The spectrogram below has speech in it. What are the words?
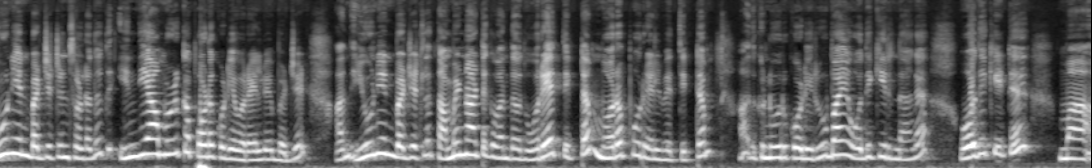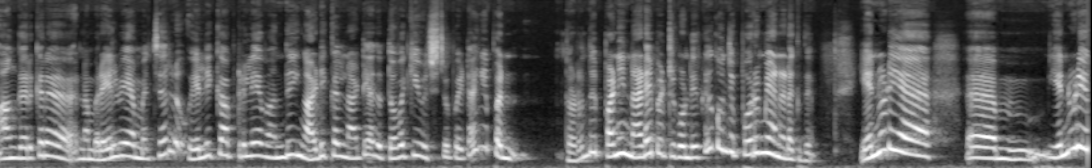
யூனியன் பட்ஜெட்டுன்னு சொல்கிறது இந்தியா முழுக்க போடக்கூடிய ஒரு ரயில்வே பட்ஜெட் அந்த யூனியன் பட்ஜெட்டில் தமிழ்நாட்டுக்கு வந்தது ஒரே திட்டம் மொரப்பூர் ரயில்வே திட்டம். அதுக்கு நூறு கோடி ரூபாய் ஒதுக்கியிருந்தாங்க. ஒதுக்கிட்டு ம அங்கே இருக்கிற நம்ம ரயில்வே அமைச்சர் ஹெலிகாப்டர்லேயே வந்து இங்கே அடிக்கல் நாட்டி அதை துவக்கி வச்சுட்டு போயிட்டாங்க. இப்போ தொடர்ந்து பணி நடைபெற்று கொண்டிருக்கு கொஞ்சம் பொறுமையாக நடக்குது. என்னுடைய என்னுடைய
